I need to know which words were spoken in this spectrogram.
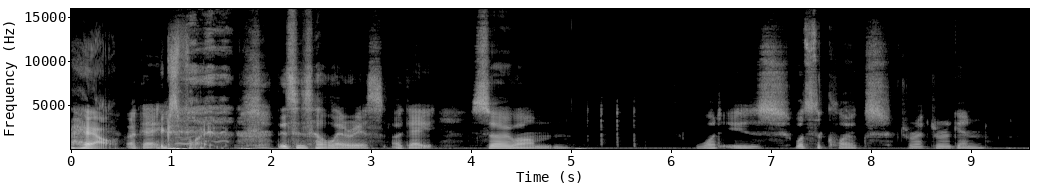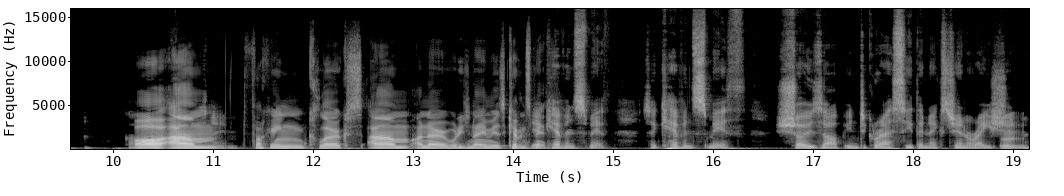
How? Okay. Explain. This is hilarious. Okay. So, um what is what's the Clerks director again? Can't Oh, um, fucking clerks. Um, I know what his name is. Kevin Smith. yeah, Kevin Smith. So Kevin Smith shows up in Degrassi: The Next Generation Mm.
